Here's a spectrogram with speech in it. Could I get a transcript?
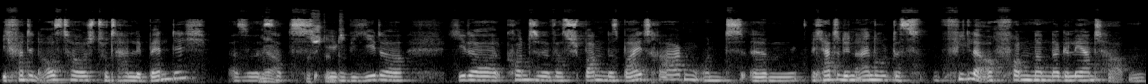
Ich fand den Austausch total lebendig. Also es ja, hat irgendwie jeder, jeder konnte was Spannendes beitragen und ähm, ich hatte den Eindruck, dass viele auch voneinander gelernt haben.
